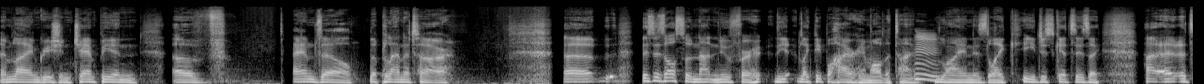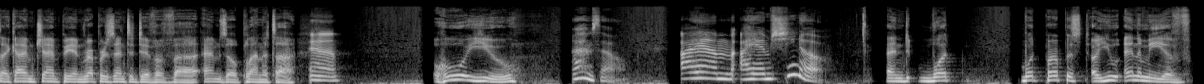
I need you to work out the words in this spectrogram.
I'm Lion Grecian, champion of Anzel, the Planetar. Uh, this is also not new for the like people hire him all the time. Lion is like he just gets his like uh, it's like I'm champion representative of uh, Amzel Planetar. Yeah. Who are you, Amzo. I am I am Shino. and what what purpose are you enemy of?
